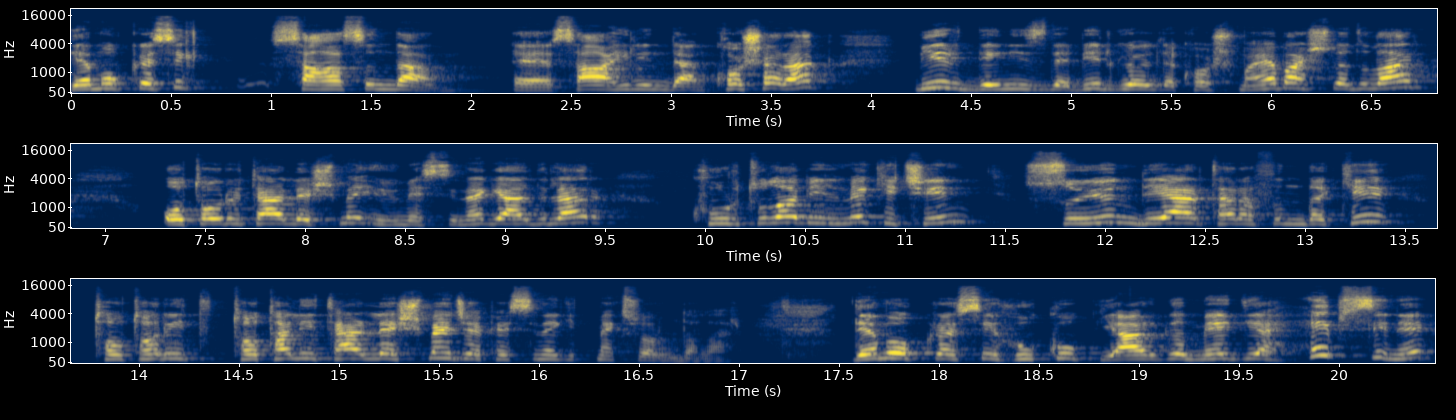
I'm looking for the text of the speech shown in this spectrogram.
demokrasi sahasından, e, sahilinden koşarak bir denizde, bir gölde koşmaya başladılar. Otoriterleşme ivmesine geldiler. Kurtulabilmek için suyun diğer tarafındaki totaliterleşme cephesine gitmek zorundalar. Demokrasi, hukuk, yargı, medya hepsini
